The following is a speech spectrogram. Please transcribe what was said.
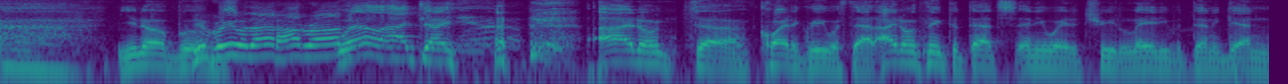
you know boobs. You agree with that, Hot Rod? Well, I tell you, I don't uh, quite agree with that. I don't think that that's any way to treat a lady. But then again,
